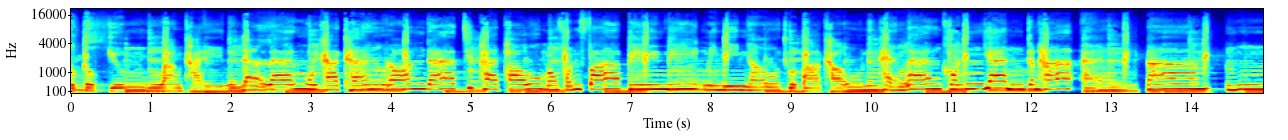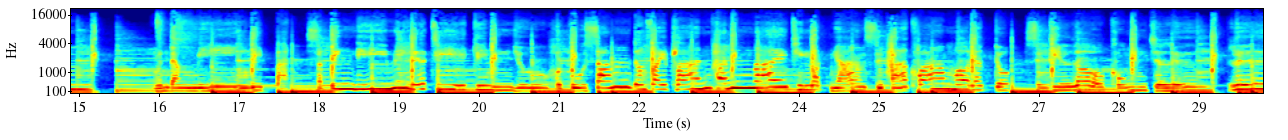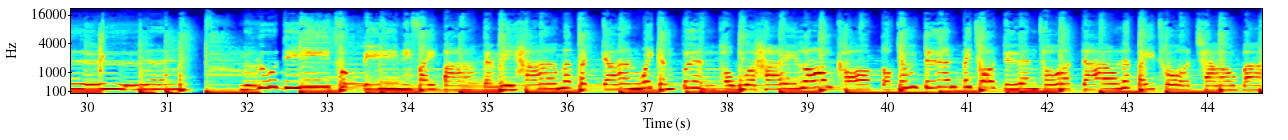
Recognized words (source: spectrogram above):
นกกกยุงวางไข่ในหน้าแล้งอุ้ยขาแข็งร้อนแดดที่แผดเผามองฝนฟ้าปีนี้ไม่มีเงา ทั่วป่าเขานั้นแห้งแล้งคนแย่งกันหาแอ่งน้ำอืมวันดังมีวิปัสสติงนี้ไม่เหลือที่กินอยู่ ดหูซ้ำโดนไฟพลานพันไม้ที่งดงามสืบหาความมรดกสิ่งที่โลกคงจะลืมเลือนเมื่อรู้ดีทุกปีมีไฟป่า แต่ไม่หามาตรการไว้กันเปื้อนพราะวัวหายล้อมคอตอกย้ำเตือนไปโทษเตือนโทษดาวและไปโทษชาวบ้าน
